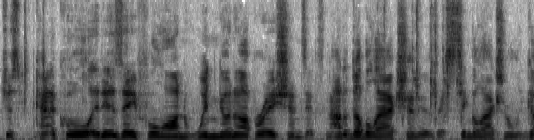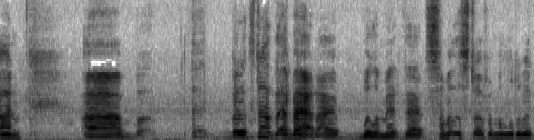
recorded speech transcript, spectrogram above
just kind of cool. It is a full-on wind gun operations. It's not a double action. It is a single action only gun. Uh, but it's not that bad. I will admit that some of the stuff I'm a little bit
